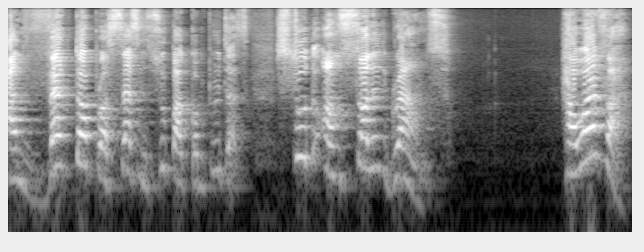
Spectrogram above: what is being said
and vector processing supercomputers stood on solid grounds. However,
